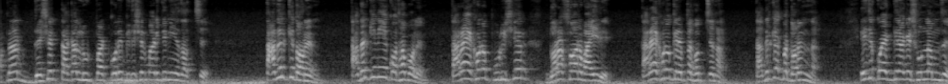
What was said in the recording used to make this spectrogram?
আপনার দেশের টাকা লুটপাট করে বিদেশের মাটিতে নিয়ে যাচ্ছে, তাদেরকে ধরেন, তাদেরকে নিয়ে কথা বলেন, তারা এখনও পুলিশের ধরা ছোঁয়ার বাইরে, তারা এখনও গ্রেপ্তার হচ্ছে না, তাদেরকে একবার ধরেন না। এই যে কয়েকদিন আগে শুনলাম যে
